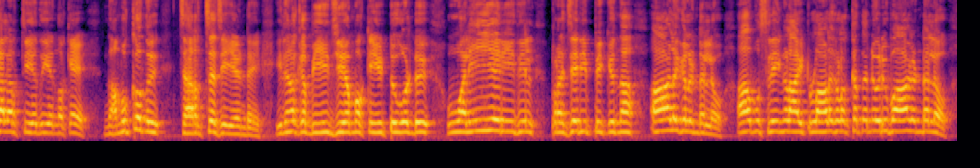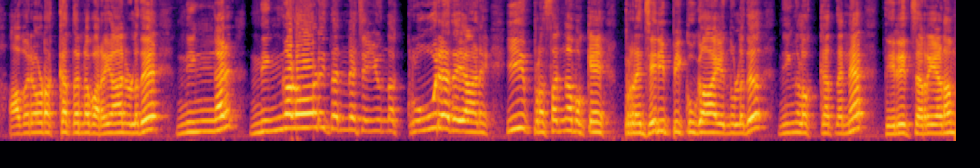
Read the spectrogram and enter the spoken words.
കലർത്തിയത് എന്നൊക്കെ നമുക്കൊന്ന് ചർച്ച ചെയ്യണ്ടേ? ഇതിനൊക്കെ ബി ജി എം ഒക്കെ ഇട്ടുകൊണ്ട് വലിയ രീതിയിൽ പ്രചരിപ്പിക്കുന്ന ആളുകളുണ്ടല്ലോ. ആ മുസ്ലിങ്ങളായിട്ടുള്ള ആളുകളൊക്കെ തന്നെ ഒരുപാടുണ്ടല്ലോ. അവരോടൊക്കെ തന്നെ പറയാനുള്ളത് നിങ്ങൾ നിങ്ങളോട് തന്നെ ചെയ്യുന്ന ക്രൂരതയാണ് ഈ പ്രസംഗമൊക്കെ പ്രചരിപ്പിക്കുക എന്നുള്ളത്. നിങ്ങളൊക്കെ തന്നെ തിരിച്ചറിയണം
